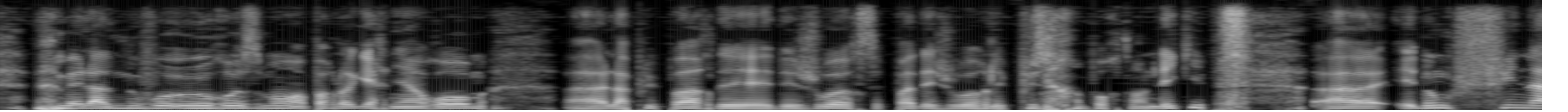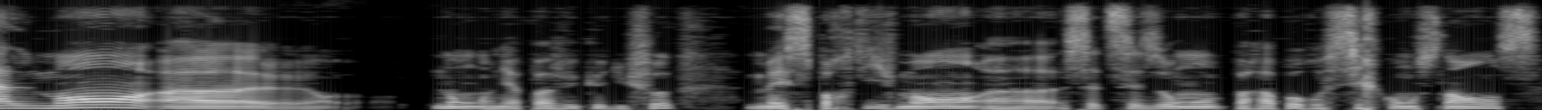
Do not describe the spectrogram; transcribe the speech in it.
mais là, de nouveau, heureusement, à part le gardien Rome, euh, la plupart des, des joueurs, c'est pas des joueurs les plus importants de l'équipe. et donc finalement, non, on n'y a pas vu que du feu. Mais sportivement, cette saison, par rapport aux circonstances,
